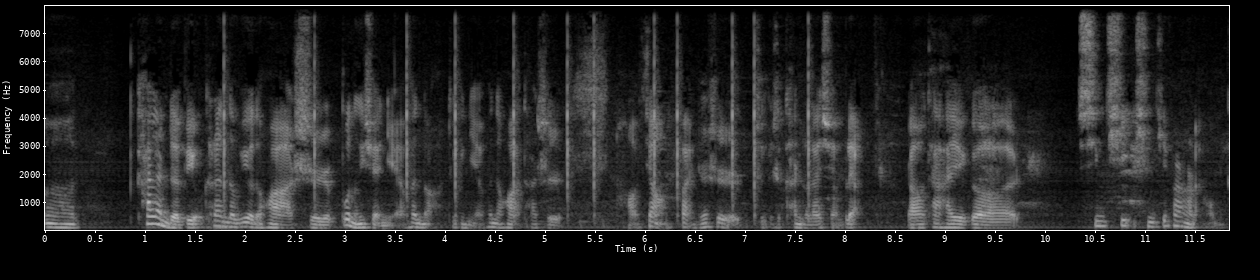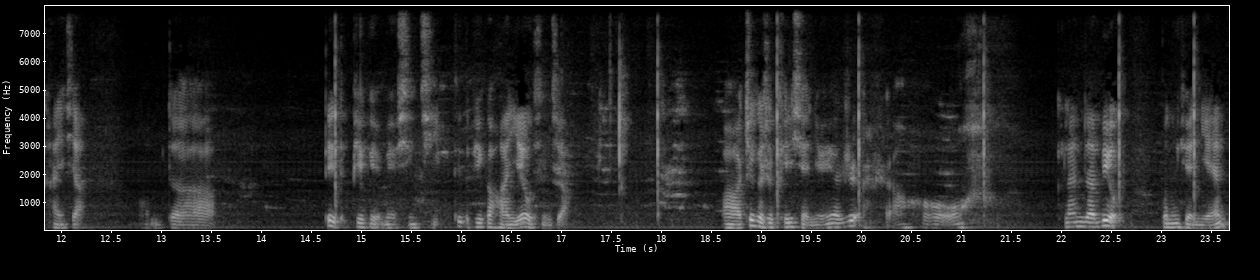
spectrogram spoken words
嗯，calendar view，calendar view 的话是不能选年份的，这个年份的话它是好像反正是这个是看出来选不了，然后它还有一个。星期星期放上来，我们看一下我们的 date pick 有没有星期？date pick 好像也有星期啊。啊，这个是可以选年月日，然后 calendar view 不能选年，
